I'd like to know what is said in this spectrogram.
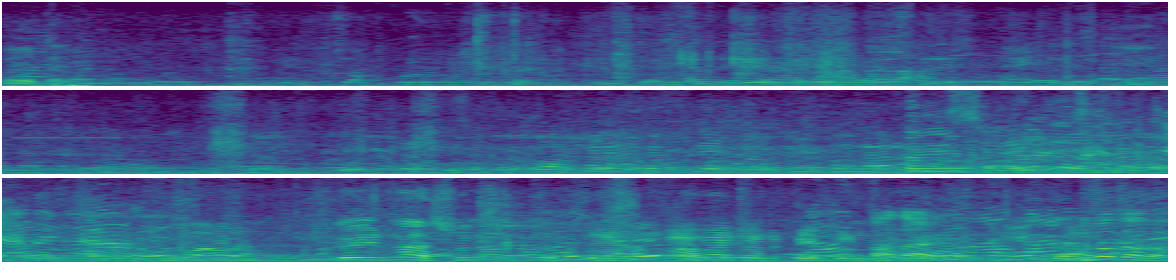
బయట మరి అన్న అన్న. దాదా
